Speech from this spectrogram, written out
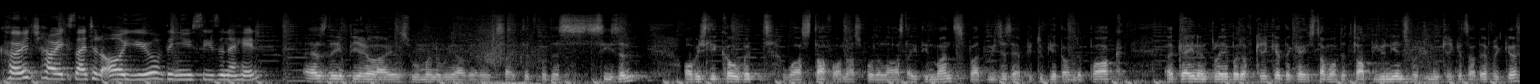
Coach, how excited are you of the new season ahead? As the Imperial Lions women, we are very excited for this season. Obviously, COVID was tough on us for the last 18 months, but we're just happy to get on the park again and play a bit of cricket against some of the top unions within Cricket South Africa,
